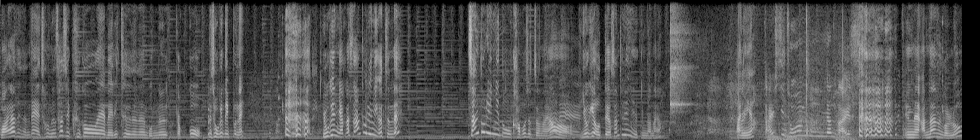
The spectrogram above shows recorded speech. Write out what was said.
와야 되는데 저는 사실 그거의 메리트는 못 느꼈고 근데 저기도 이쁘네. 여긴 약간 산토리니 같은데? 산토리니도 가보셨잖아요. 아, 네. 여기 어때요? 산토리니 느낌 나나요? 아니에요? 날씨 좋으면 날씨. 네, 안 나는 걸로.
